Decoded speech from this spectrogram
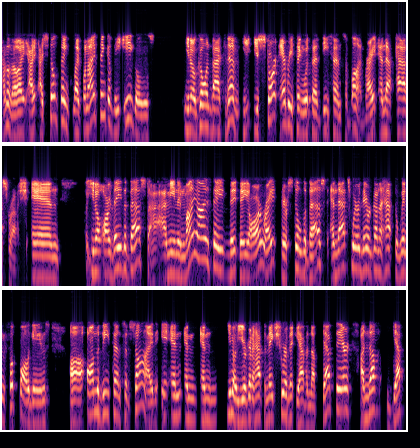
I don't know. I, I still think like when I think of the Eagles, you know, going back to them, you, you start everything with that defensive line, right? And that pass rush. And you know, are they the best? I mean, in my eyes, they, they, they are, right? They're still the best. And that's where they're going to have to win football games uh, on the defensive side. And, and, and, you know, you're going to have to make sure that you have enough depth there, enough depth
